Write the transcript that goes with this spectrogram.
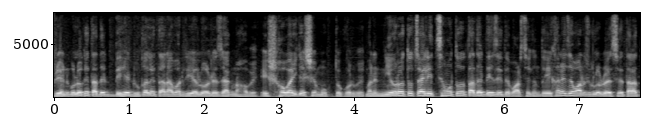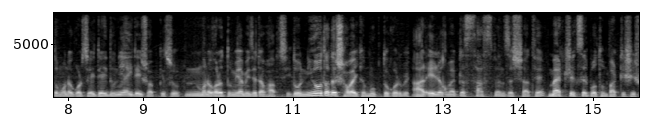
ব্রেনগুলোকে তাদের দেহে ঢুকালে তারা আবার রিয়েল ওয়ার্ল্ডে জাগনা হবে। এই সবাইকে সে মুক্ত করবে। মানে নিয়রা তো চাইলে ইচ্ছা মতো তাদের দেহে যেতে পারছে, কিন্তু এখানে যে মানুষগুলো রয়েছে, তারা তো মনে করছে এটাই দুনিয়া, এটাই সবকিছু। মনে করো তুমি, আমি যেটা ভাবছি। তো নিয়েও তাদের সবাইকে মুক্ত করবে। আর এরকম একটা সাসপেন্সের সাথে ম্যাট্রিক্সের প্রথম পার্টটি শেষ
